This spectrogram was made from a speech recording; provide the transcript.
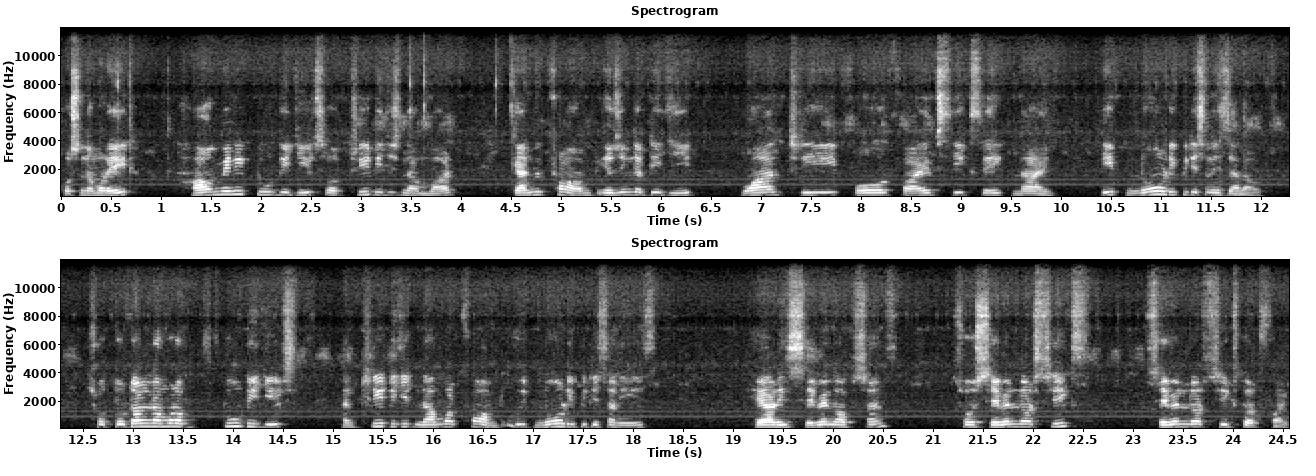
Question number 8. How many two digits or three digits number can be formed using the digit 1, 3, 4, 5, 6, 8, 9 if no repetition is allowed. So total number of two digits and three digit number formed with no repetition is here is 7 options. So 7.6, 7.6.5.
